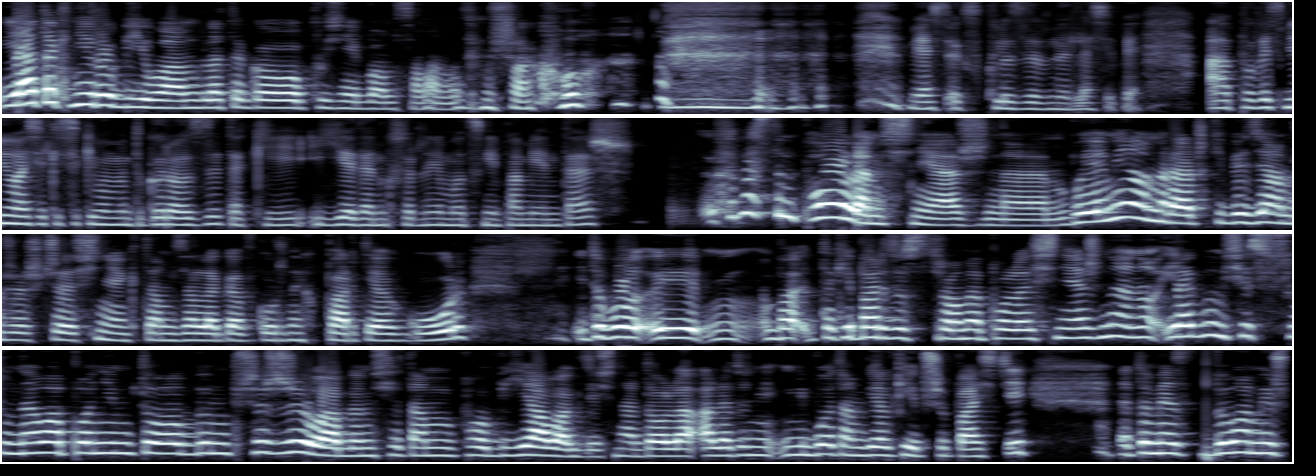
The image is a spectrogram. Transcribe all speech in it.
Ja tak nie robiłam, dlatego później byłam sama na tym szaku. Miałaś ekskluzywny dla siebie. A powiedz, miałaś jakiś taki moment grozy, taki jeden, który najmocniej pamiętasz? Chyba z tym polem śnieżnym, bo ja miałam raczki, wiedziałam, że jeszcze śnieg tam zalega w górnych partiach gór i to było y, takie bardzo strome pole śnieżne, no jakbym się zsunęła po nim, to bym przeżyła, bym się tam pobijała gdzieś na dole, ale to nie, nie było tam wielkiej przepaści, natomiast byłam już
